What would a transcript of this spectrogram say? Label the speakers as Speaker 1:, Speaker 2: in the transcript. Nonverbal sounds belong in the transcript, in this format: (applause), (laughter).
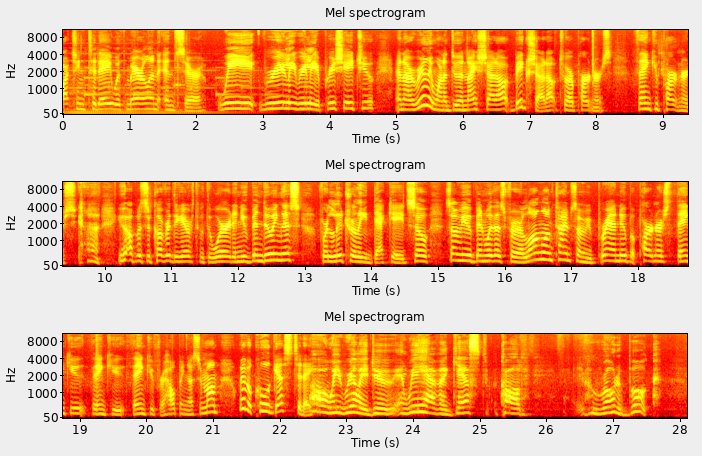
Speaker 1: watching today with Marilyn and Sarah. We really, really appreciate you, and I really want to do a nice shout out, big shout out to our partners. Thank you, partners. (laughs) you help us to cover the earth with the word, and you've been doing this for literally decades. So, some of you have been with us for a long, long time, some of you brand new, but partners, thank you, thank you, thank you for helping us. And, Mom, we have a cool guest today.
Speaker 2: Oh, we really do. And we have a guest called, who wrote a book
